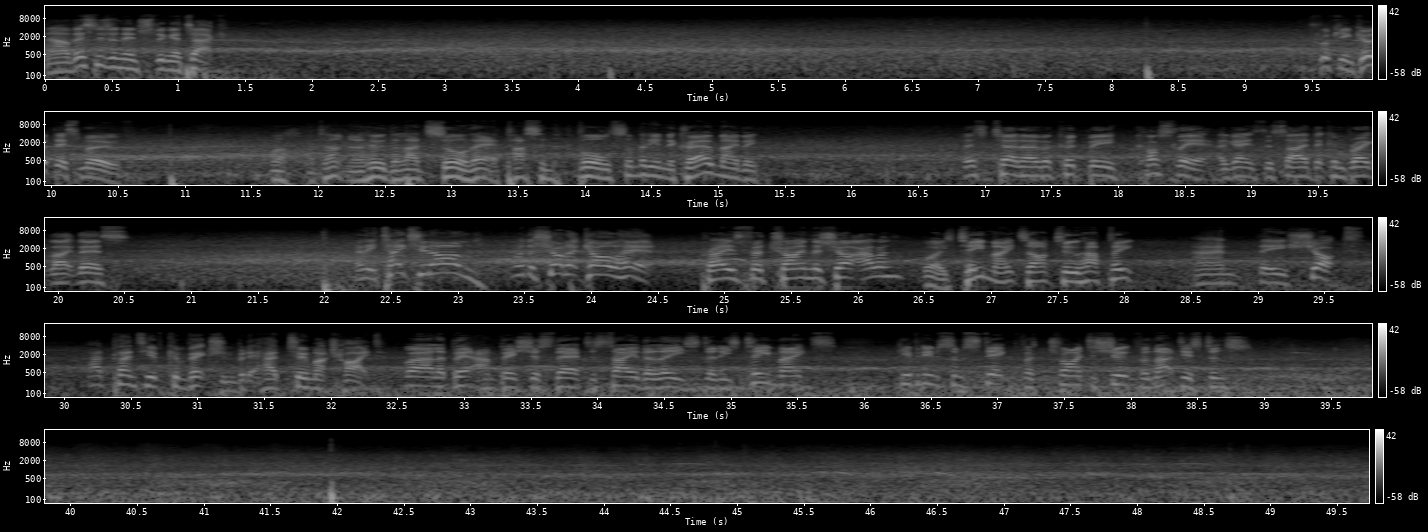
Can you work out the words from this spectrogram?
Now this is an interesting attack. It's looking good, this move. Well, I don't know who the lad saw there passing the ball. Somebody in the crowd, maybe. This turnover could be costly against a side that can break like this. And he takes it on with a shot at goal here. Praise for trying the shot, Alan. Well, his teammates aren't too happy. And the shot Had plenty of conviction, but it had too much height. Well, a bit ambitious there, to say the least, and his teammates giving him some stick for trying to shoot from that distance.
